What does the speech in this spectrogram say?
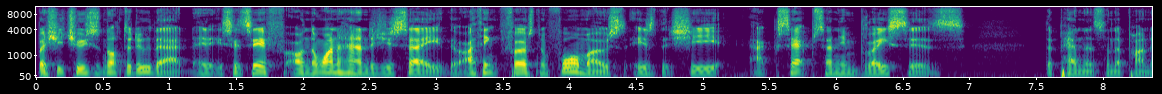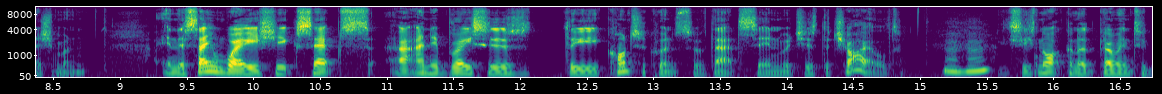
but she chooses not to do that. It's as if, on the one hand, as you say, I think first and foremost is that she accepts and embraces the penance and the punishment. In the same way, she accepts uh, and embraces the consequence of that sin, which is the child. Mm-hmm. She's not going to go into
